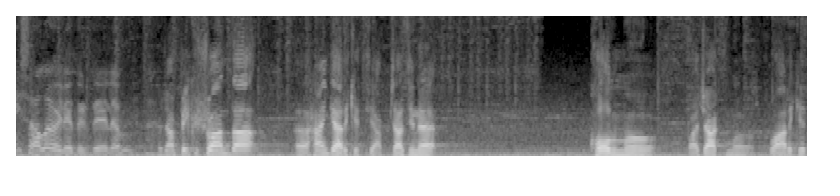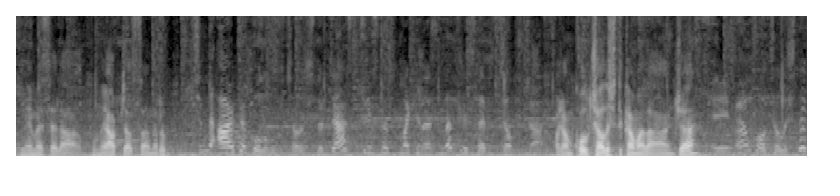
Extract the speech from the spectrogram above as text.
İnşallah öyledir diyelim. Hocam peki şu anda e, hangi hareketi yapacağız? Yine kol mu, bacak mı? Bu hareket ne mesela? Bunu yapacağız sanırım. Şimdi arka kolumuzu çalıştıracağız. Triceps makinesinde triceps çalışacağız. Hocam kol çalıştık ama daha önce. Ee, ön kol çalıştık.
